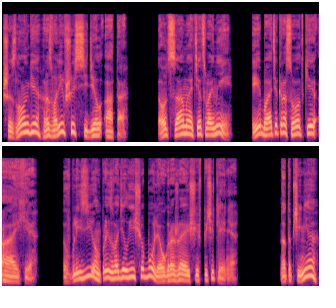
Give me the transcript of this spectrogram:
В шезлонге, развалившись, сидел Ата. Тот самый отец войны и батя красотки Айхи. Вблизи он производил еще более угрожающее впечатление. На топчине,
